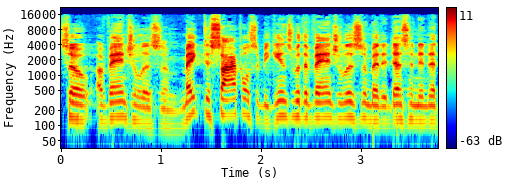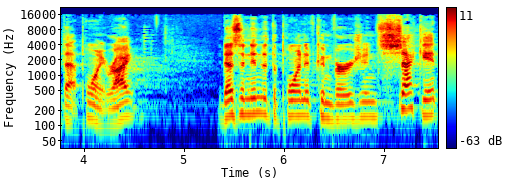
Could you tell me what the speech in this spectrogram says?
So, evangelism. Make disciples. It begins with evangelism, but it doesn't end at that point, right? It doesn't end at the point of conversion. Second,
